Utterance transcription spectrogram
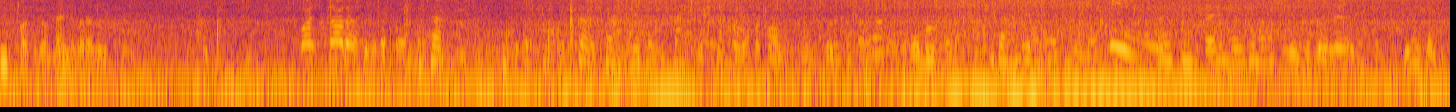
Hiç patron benle beraber istiyorum. Başkanım. sen, bir tane sen ne kadar sen yaptın var orada kaldık konuşuyoruz. Ondan sonra bir tane de başlatıyorlar. Ben şimdi benim olduğum ana şuraya koyuyorum. Güneş açıp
